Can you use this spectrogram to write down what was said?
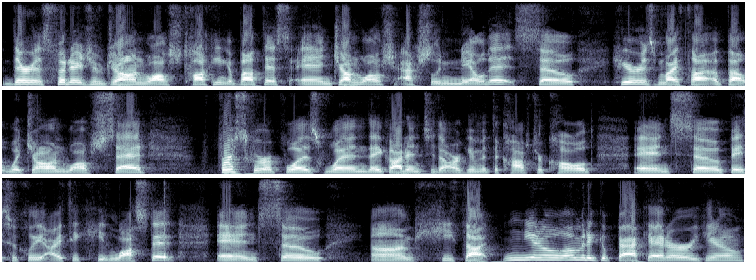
There is footage of John Walsh talking about this, and John Walsh actually nailed it. So here is my thought about what John Walsh said. First screw up was when they got into the argument, the cops were called, and so basically I think he lost it. And so um, he thought, you know, I'm gonna get back at her. You know,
